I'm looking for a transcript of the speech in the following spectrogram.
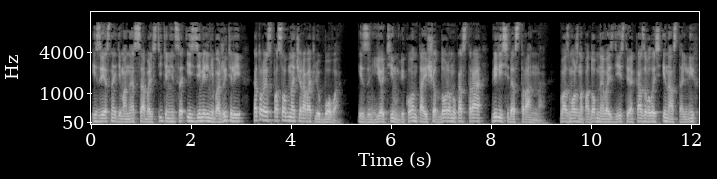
известная демонесса-обольстительница из земель небожителей, которая способна очаровать любого. Из-за нее Тим, Виконт, а еще Доран у костра вели себя странно. Возможно, подобное воздействие оказывалось и на остальных,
